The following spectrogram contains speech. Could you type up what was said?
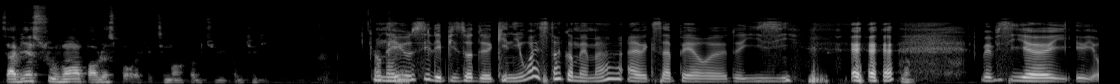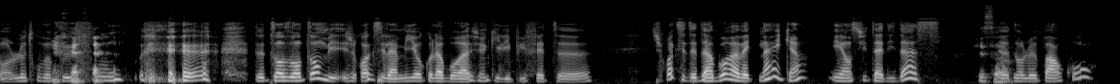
ça vient souvent par le sport, effectivement, comme tu, comme tu dis. On a eu aussi l'épisode de Kenny West, hein, quand même, hein, avec sa paire de Yeezy. même si on le trouve un peu fou de temps en temps, mais je crois que c'est la meilleure collaboration qu'il ait pu faite. je crois que c'était d'abord avec Nike, hein, et ensuite Adidas. Euh, dans le parcours.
